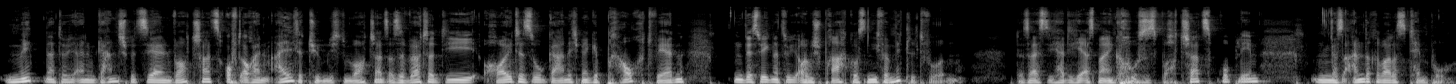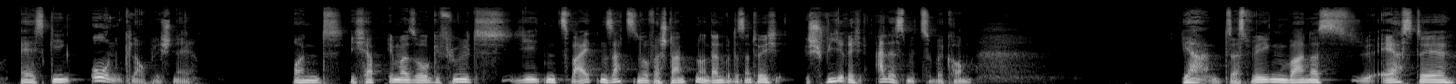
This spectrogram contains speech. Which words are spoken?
mit natürlich einem ganz speziellen Wortschatz, oft auch einem altertümlichen Wortschatz, also Wörter, die heute so gar nicht mehr gebraucht werden und deswegen natürlich auch im Sprachkurs nie vermittelt wurden. Das heißt, ich hatte hier erstmal ein großes Wortschatzproblem. Das andere war das Tempo. Es ging unglaublich schnell. Und ich habe immer so gefühlt jeden zweiten Satz nur verstanden und dann wird es natürlich schwierig, alles mitzubekommen ja, deswegen waren das erste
